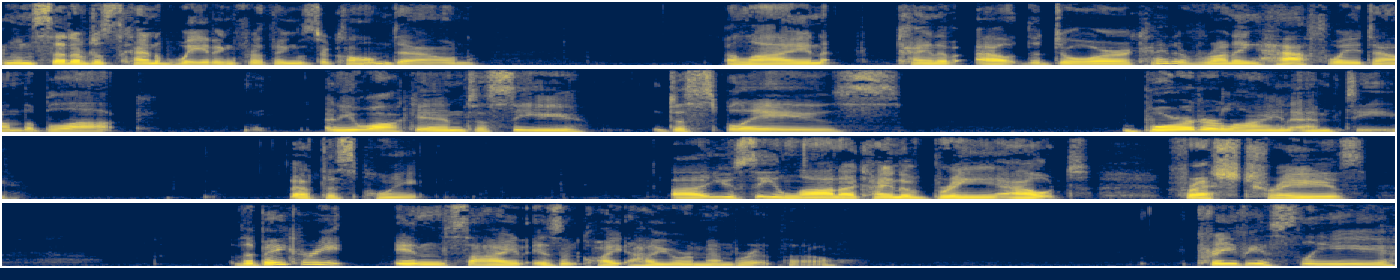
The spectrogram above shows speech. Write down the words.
instead of just kind of waiting for things to calm down. A line kind of out the door, kind of running halfway down the block. And you walk in to see displays borderline empty at this point. Uh, you see Lana kind of bringing out fresh trays. The bakery inside isn't quite how you remember it, though. Previously,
